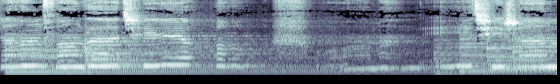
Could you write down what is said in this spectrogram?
绽放的气候我们一起绽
